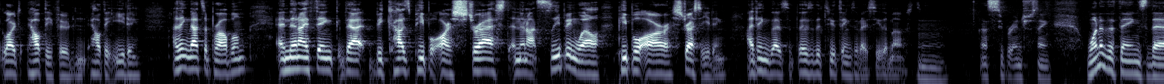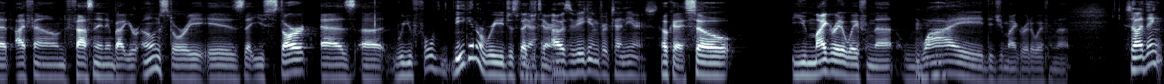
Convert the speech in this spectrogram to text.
large healthy food and healthy eating. I think that's a problem. And then I think that because people are stressed and they're not sleeping well, people are stress eating. I think those, those are the two things that I see the most. Mm. That's super interesting. One of the things that I found fascinating about your own story is that you start as uh, were you full vegan or were you just Yeah, vegetarian? I was a vegan for 10 years. Okay, so you migrate away from that. Mm-hmm. Why did you migrate away from that? So I think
